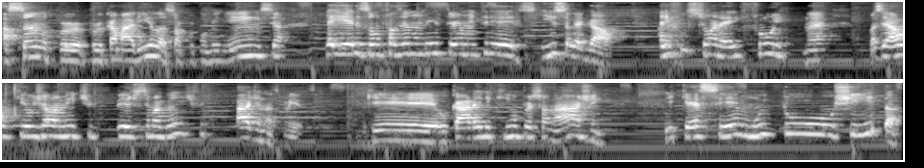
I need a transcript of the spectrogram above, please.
passando por, por Camarilla só por conveniência. E aí eles vão fazendo um meio termo entre eles. Isso é legal. Aí funciona, aí flui, né? Mas é algo que eu geralmente vejo assim, uma grande dificuldade nas mesas. Porque o cara ele cria um personagem, ele quer ser muito xiita,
